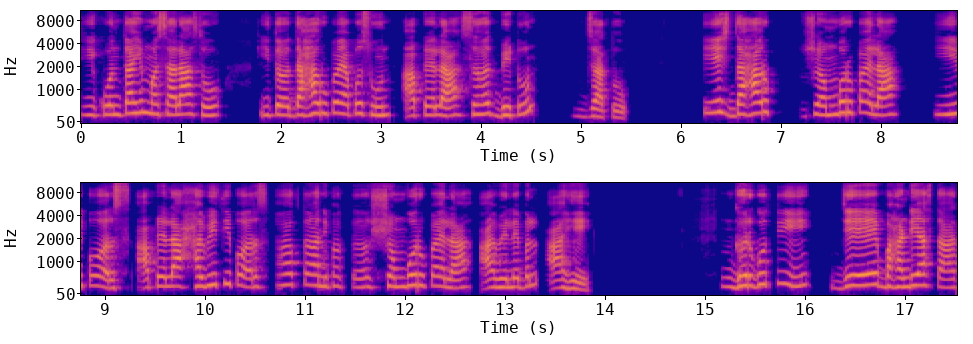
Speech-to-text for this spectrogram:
की कोणताही मसाला असो इथं दहा रुपयापासून आपल्याला सहज भेटून जातो. हे दहा रुप शंभर रुपयाला ही पर्स आपल्याला हवी ती पर्स फक्त आणि फक्त शंभर रुपयाला अवेलेबल आहे. घरगुती जे भांडी असतात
